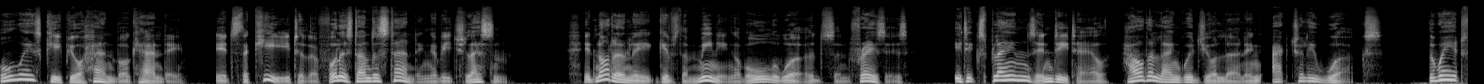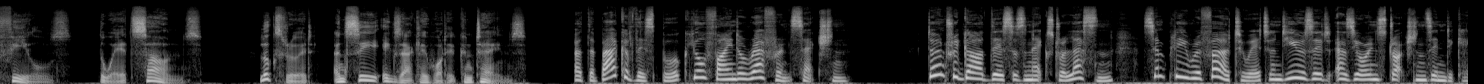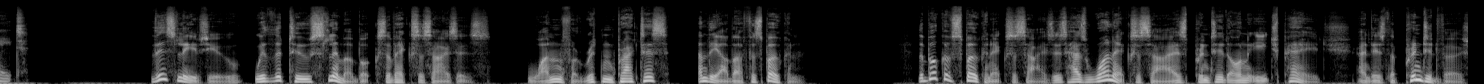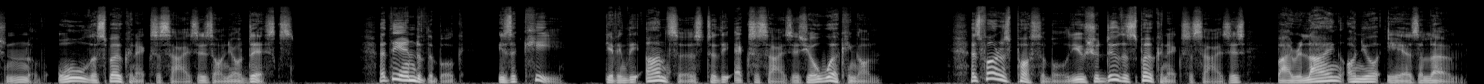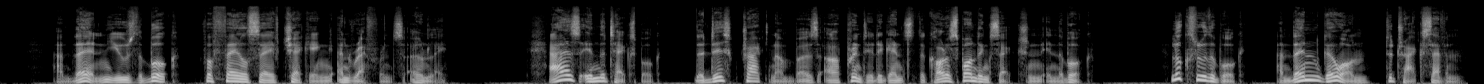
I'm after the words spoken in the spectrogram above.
Always keep your handbook handy. It's the key to the fullest understanding of each lesson. It not only gives the meaning of all the words and phrases, it explains in detail how the language you're learning actually works, the way it feels, the way it sounds. Look through it and see exactly what it contains. At the back of this book, you'll find a reference section. Don't regard this as an extra lesson, simply refer to it and use it as your instructions indicate. This leaves you with the two slimmer books of exercises, one for written practice and the other for spoken. The book of spoken exercises has one exercise printed on each page and is the printed version of all the spoken exercises on your discs. At the end of the book is a key giving the answers to the exercises you're working on. As far as possible, you should do the spoken exercises by relying on your ears alone, and then use the book for fail-safe checking and reference only. As in the textbook, the disc track numbers are printed against the corresponding section in the book. Look through the book and then go on to track 7.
